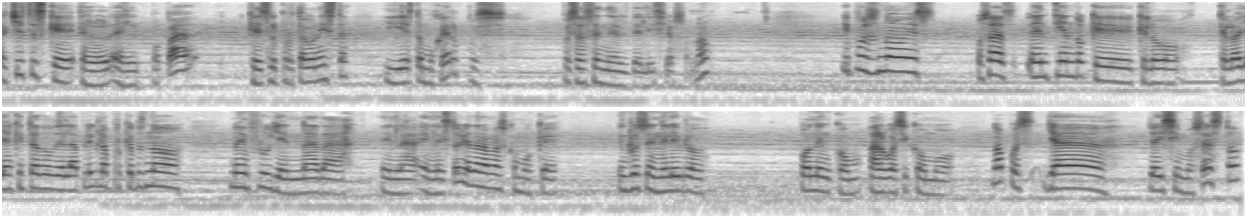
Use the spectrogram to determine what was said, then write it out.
el chiste es que el, el papá, que es el protagonista, y esta mujer, pues, pues hacen el delicioso, ¿no? Y pues no es, o sea, entiendo que, que lo que lo hayan quitado de la película porque pues no no influye en nada en la en la historia, nada más como que incluso en el libro ponen como algo así como, no, pues ya ya hicimos esto,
